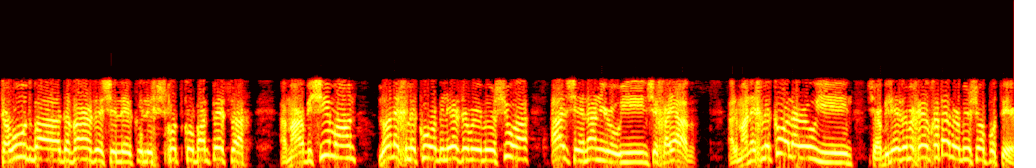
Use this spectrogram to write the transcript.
טרוד בדבר הזה של אה, לשחוט קורבן פסח. אמר רבי שמעון, לא נחלקו רבי אליעזר ורבי יהושע על שאינן ראוין שחייב. על מה נחלקו? על הראוין, שרבי אליעזר מחייב חטאת ורבי יהושע פוטר.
